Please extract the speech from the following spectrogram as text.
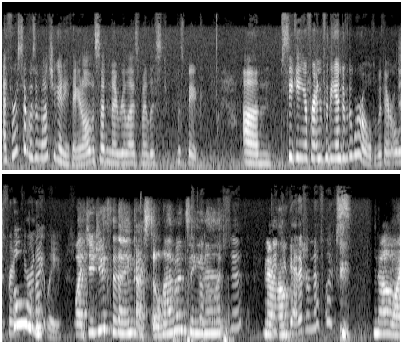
At first, I wasn't watching anything, and all of a sudden, I realized my list was big. Um, Seeking a friend for the end of the world with our old friend Oh. Keira Knightley. What did you think? I still haven't seen Still haven't it. it? No. Did you get it from Netflix? No, I,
